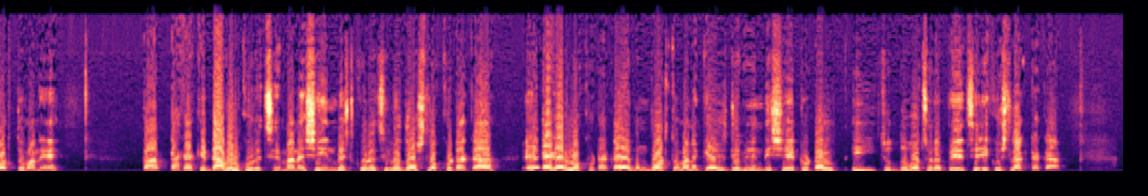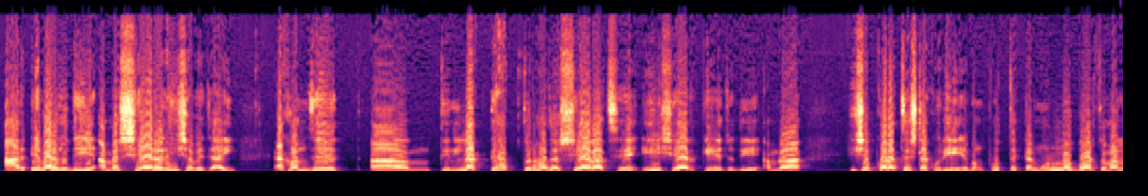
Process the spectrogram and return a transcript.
বর্তমানে তার টাকাকে ডাবল করেছে। মানে সে ইনভেস্ট করেছিল দশ লক্ষ টাকা এগারো লক্ষ টাকা এবং বর্তমানে ক্যাশ ডিভিডেন্ডই সে টোটাল এই চোদ্দ বছরে পেয়েছে একুশ লাখ টাকা। আর এবারে যদি আমরা শেয়ারের হিসাবে যাই, এখন যে তিন লাখ তেহাত্তর হাজার শেয়ার আছে, এই শেয়ারকে যদি আমরা হিসেব করার চেষ্টা করি এবং প্রত্যেকটার মূল্য বর্তমান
